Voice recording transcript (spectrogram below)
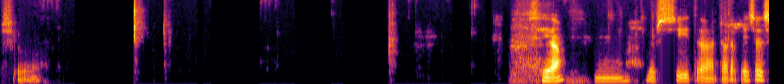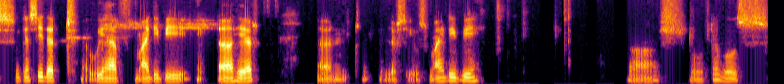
so yeah mm, let's see the databases. We can see that we have mydb uh, here and let's use mydb uh, show tables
